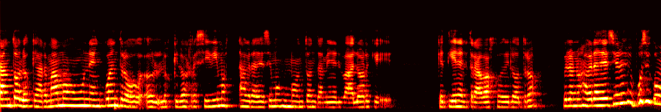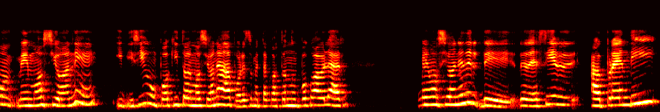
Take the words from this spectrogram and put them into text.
tanto los que armamos un encuentro o los que los recibimos agradecemos un montón también el valor que, tiene el trabajo del otro. Pero nos agradecieron y me puse como, me emocioné y, sigo un poquito emocionada, por eso me está costando un poco hablar. Me emocioné de, decir, aprendí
